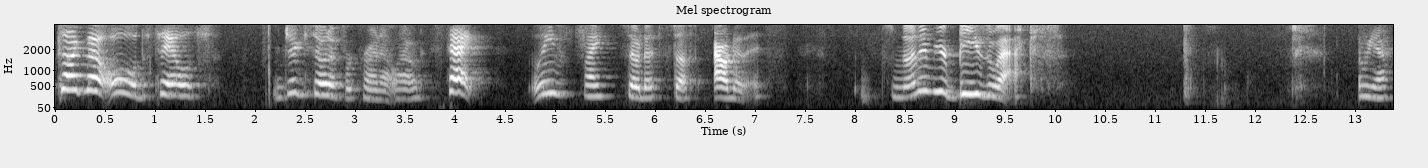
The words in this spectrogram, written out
Talk about old, Tails. Drink soda for crying out loud. Hey! Leave my soda stuff out of this. It's none of your beeswax. Oh yeah,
